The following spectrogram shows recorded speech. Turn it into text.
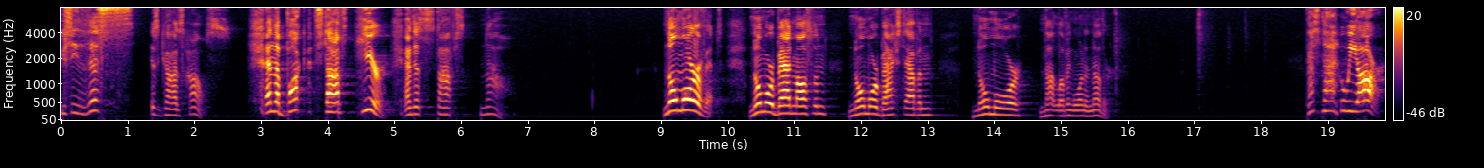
You see, this is God's house. And the buck stops here, and it stops now. No more of it. No more bad mouthing, no more backstabbing, no more not loving one another. That's not who we are.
